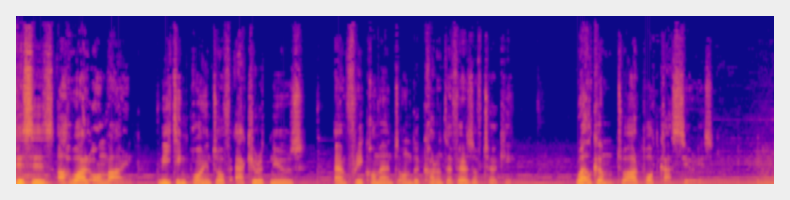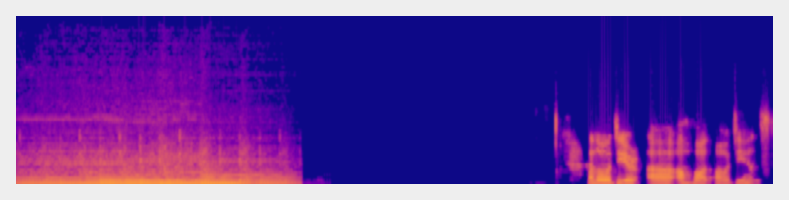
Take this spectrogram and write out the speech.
This is Ahval Online, meeting point of accurate news and free comment on the current affairs of Turkey. Welcome to our podcast series. Hello, dear uh, Ahval audience.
